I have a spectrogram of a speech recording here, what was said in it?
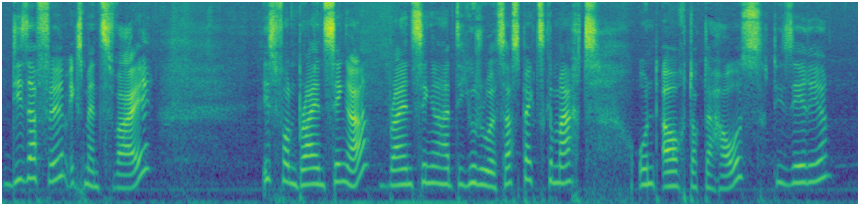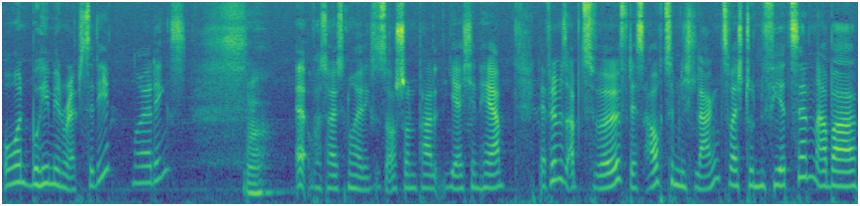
dieser Film, X-Men 2, ist von Brian Singer. Brian Singer hat die Usual Suspects gemacht und auch Dr. House, die Serie, und Bohemian Rhapsody, neuerdings. Ja. Äh, was heißt neuerdings, ist auch schon ein paar Jährchen her. Der Film ist ab 12, der ist auch ziemlich lang, 2 Stunden 14, aber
